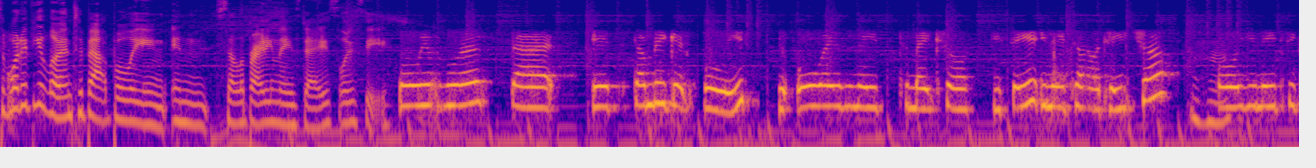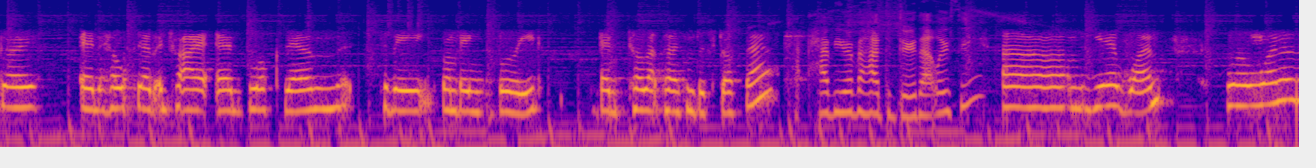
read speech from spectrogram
So, what have you learnt about bullying in celebrating these days, Lucy? Well, we've learned that if somebody gets bullied, you always need to make sure you see it, you need to tell a teacher, or you need to go and help them and try and block them to be from being bullied, and tell that person to stop that. Have you ever had to do that, Lucy? Um, yeah, once. Well, one of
